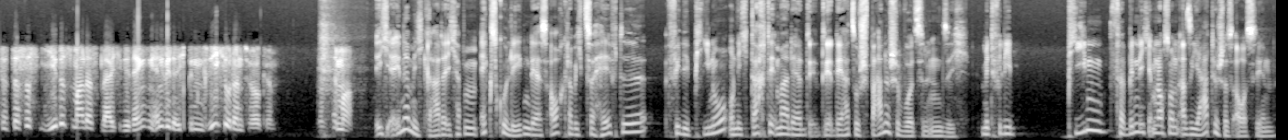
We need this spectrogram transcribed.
das ist jedes Mal das Gleiche. Die denken entweder ich bin ein Grieche oder ein Türke. Das immer. Ich erinnere mich gerade, ich habe einen Ex-Kollegen, der ist auch, glaube ich, zur Hälfte Filipino und ich dachte immer, der, der, der hat so spanische Wurzeln in sich. Mit Philippinen verbinde ich immer noch so ein asiatisches Aussehen.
